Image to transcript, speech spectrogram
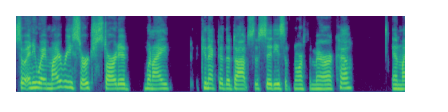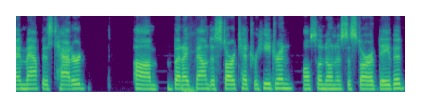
so anyway my research started when i connected the dots of cities of north america and my map is tattered. Um, but I found a star tetrahedron, also known as the Star of David,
